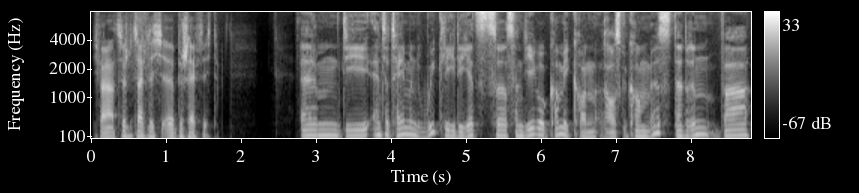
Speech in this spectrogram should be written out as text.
Ich war da zwischenzeitlich äh, beschäftigt. Ähm, die Entertainment Weekly, die jetzt zur San Diego Comic Con rausgekommen ist, da drin war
